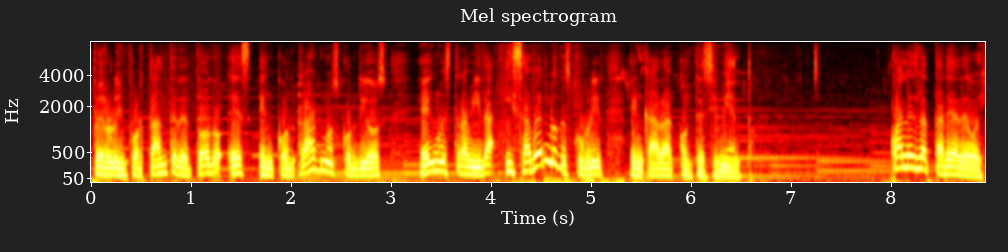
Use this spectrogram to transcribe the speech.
pero lo importante de todo es encontrarnos con Dios en nuestra vida y saberlo descubrir en cada acontecimiento. ¿Cuál es la tarea de hoy?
